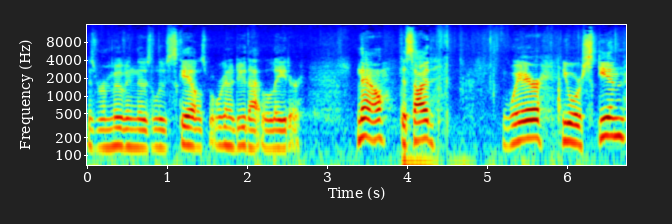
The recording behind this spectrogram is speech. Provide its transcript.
is removing those loose scales but we're going to do that later. Now decide where your skin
